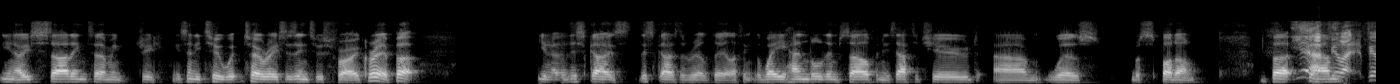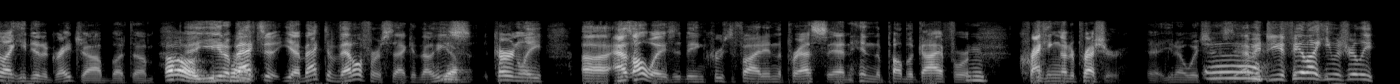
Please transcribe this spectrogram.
you know, he's starting to. I mean, gee, he's only two two races into his Ferrari career, but you know, this guy's this guy's the real deal. I think the way he handled himself and his attitude um, was was spot on. But Yeah, I um, feel like I feel like he did a great job. But um, Oh, uh, you you know, back to yeah, back to Vettel for a second though. He's currently, uh, as always, is being crucified in the press and in the public eye for Mm. cracking under pressure. You know, which is. I mean, do you feel like he was really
